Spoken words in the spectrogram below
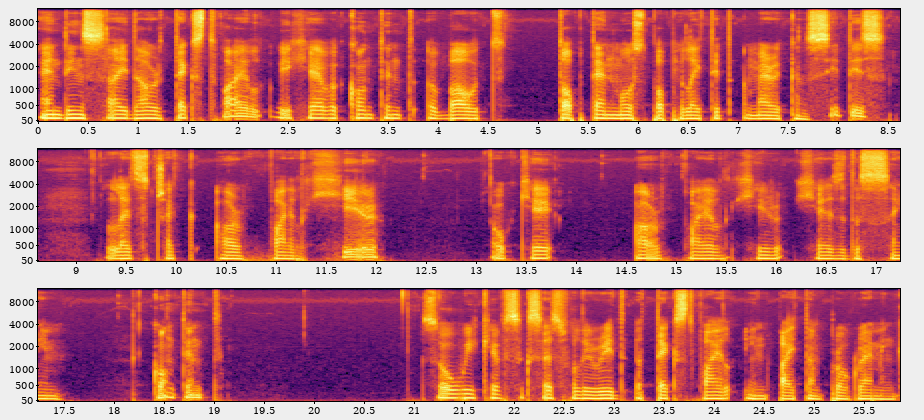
And inside our text file we have a content about top 10 most populated American cities. Let's check our file here. Okay our file here has the same content so we have successfully read a text file in Python programming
